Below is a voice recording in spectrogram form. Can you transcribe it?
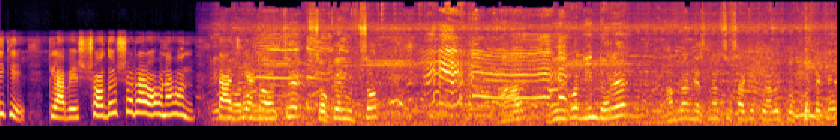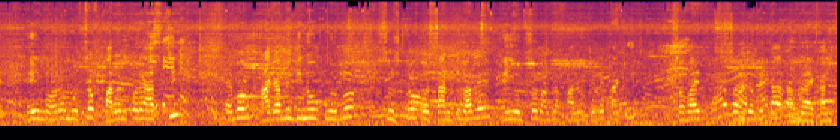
দিকে ক্লাবের সদস্যরা রওনা হন তাজিয়া হচ্ছে শখের উৎসব। আর দীর্ঘদিন ধরে আমরা ন্যাশনাল সোসাইটি ক্লাবের পক্ষ থেকে এই মহরম উৎসব পালন করে আসছি এবং আগামী দিনেও পূর্ব সুস্থ ও শান্তিভাবে এই উৎসব আমরা পালন করে থাকি। সবাই সহযোগিতা আমরা একান্ত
